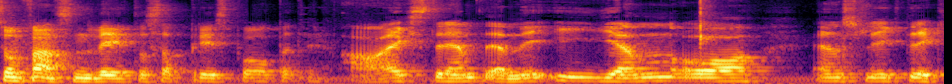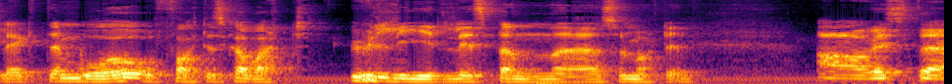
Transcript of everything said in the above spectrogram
som fansen vet å sette pris på. Petter. Ja, Ekstremt enig igjen. Og en slik drikkelek det må jo faktisk ha vært ulidelig spennende, Sir Martin. Ja, Hvis, det,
